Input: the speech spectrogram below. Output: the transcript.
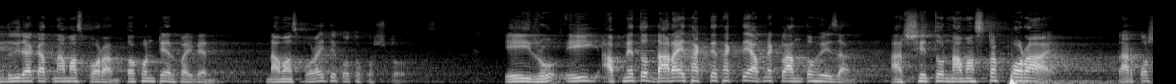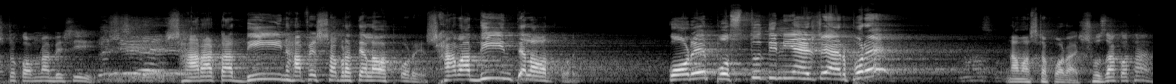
দুই রাকাত নামাজ পড়ান, তখন টের পাইবেন। নামাজ পড়াইতে কত কষ্ট। এই রো এই আপনি তো দাঁড়ায় থাকতে থাকতে আপনি ক্লান্ত হয়ে যান আর সে তো নামাজটা পড়ায়। তার কষ্ট কম না বেশি? সারাটা দিন হাফেজ সাবরা তেলাওয়াত করে সারা দিন তেলাওয়াত করে। করে প্রস্তুতি নিয়ে এসে এরপরে নামাজটা পড়ায়। সোজা কথা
